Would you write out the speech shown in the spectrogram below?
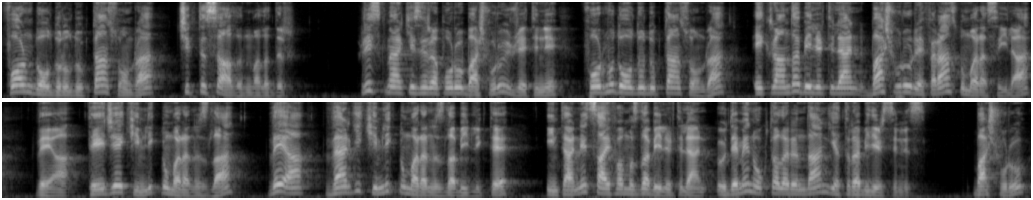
Form doldurulduktan sonra çıktısı alınmalıdır. Risk merkezi raporu başvuru ücretini formu doldurduktan sonra ekranda belirtilen başvuru referans numarasıyla veya TC kimlik numaranızla veya vergi kimlik numaranızla birlikte internet sayfamızda belirtilen ödeme noktalarından yatırabilirsiniz. Başvuru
